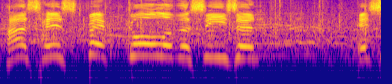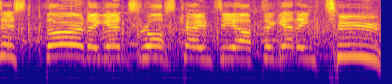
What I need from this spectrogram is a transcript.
has his fifth goal of the season. It's his third against Ross County after getting two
